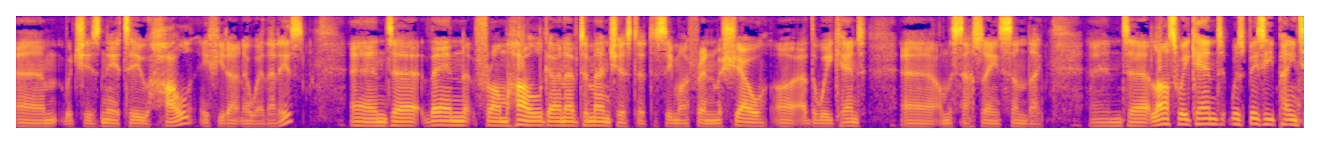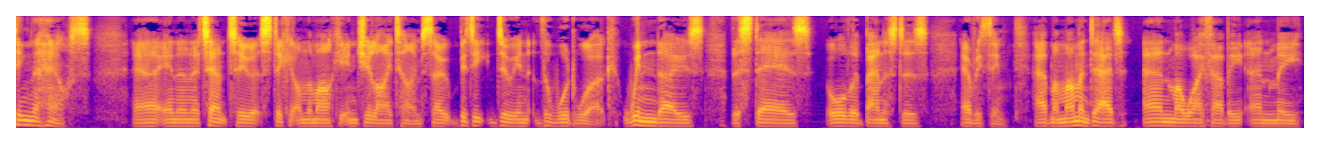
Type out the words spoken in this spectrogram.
um, which is near to Hull, if you don't know where that is, and uh, then from Hull going over to Manchester to see my friend Michelle uh, at the weekend uh, on the Saturday and Sunday. And uh, last weekend was busy painting the house. Uh, in an attempt to stick it on the market in July time. So busy doing the woodwork, windows, the stairs, all the banisters, everything. I had my mum and dad and my wife Abby and me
